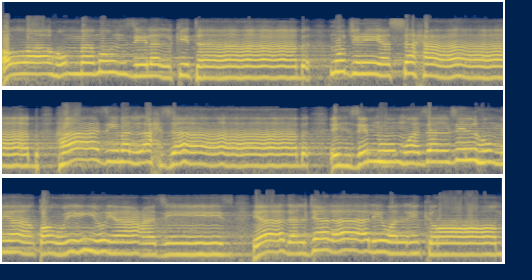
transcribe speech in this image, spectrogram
اللهم منزل الكتاب مجري السحاب هازم الأحزاب اهزمهم وزلزلهم يا قوي يا عزيز يا ذا الجلال والإكرام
